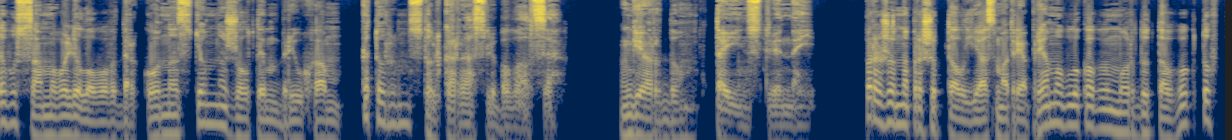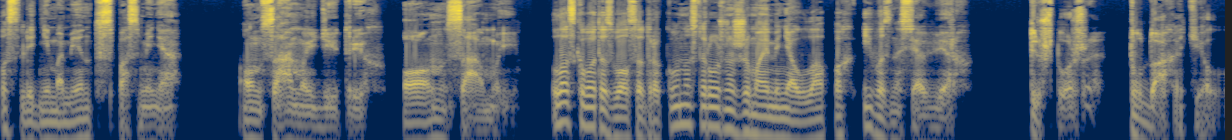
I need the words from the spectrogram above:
того самого лилового дракона с темно-желтым брюхом, которым столько раз любовался. Гердом таинственный. Пораженно прошептал я, смотря прямо в луковую морду того, кто в последний момент спас меня. «Он самый, Дитрих, он самый!» Ласково отозвался дракон, осторожно сжимая меня в лапах и вознося вверх. «Ты что же, туда хотел?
